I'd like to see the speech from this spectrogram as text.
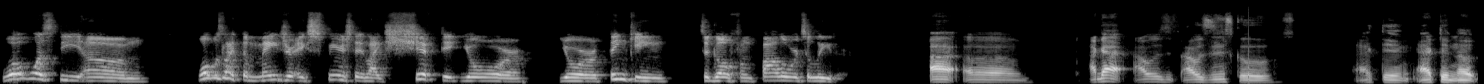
What was the um what was like the major experience that like shifted your your thinking to go from follower to leader? I uh, I got I was I was in school acting acting up,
